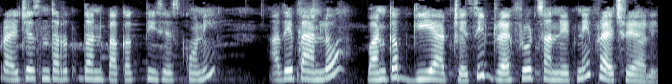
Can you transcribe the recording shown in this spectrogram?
ఫ్రై చేసిన తర్వాత దాన్ని పక్కకు తీసేసుకొని అదే ప్యాన్లో వన్ కప్ గీ యాడ్ చేసి డ్రై ఫ్రూట్స్ అన్నిటినీ ఫ్రై చేయాలి.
